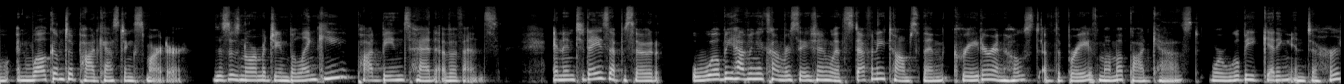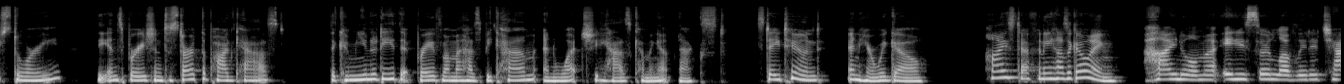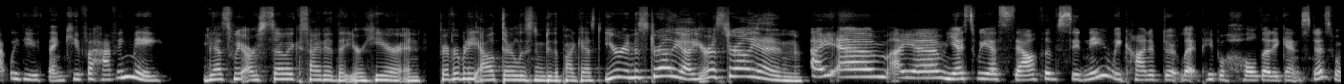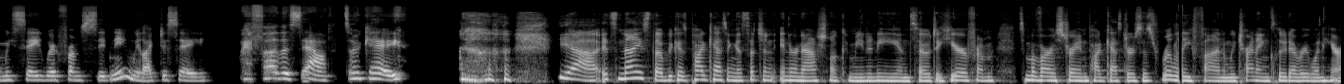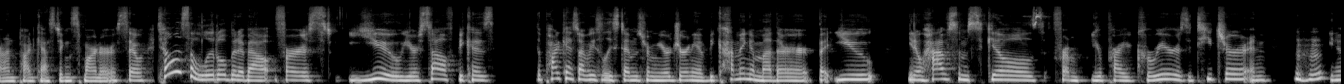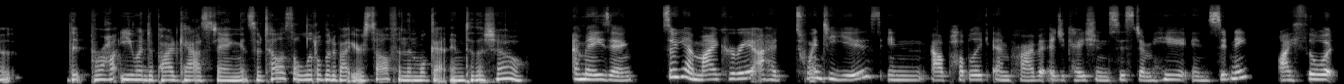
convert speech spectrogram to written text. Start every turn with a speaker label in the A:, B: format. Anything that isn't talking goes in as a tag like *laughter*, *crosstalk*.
A: And welcome to Podcasting Smarter. This is Norma Jean Belenke, Podbean's head of events. And in today's episode, we'll be having a conversation with Stephanie Thompson, creator and host of the Brave Mama podcast, where we'll be getting into her story, the inspiration to start the podcast, the community that Brave Mama has become, and what she has coming up next. Stay tuned, and here we go. Hi, Stephanie. How's it going?
B: Hi, Norma. It is so lovely to chat with you. Thank you for having me.
A: Yes, we are so excited that you're here. And for everybody out there listening to the podcast, you're in Australia. You're Australian.
B: I am. I am. Yes, we are south of Sydney. We kind of don't let people hold that against us. When we say we're from Sydney, we like to say we're further south. It's okay. *laughs*
A: yeah, it's nice though, because podcasting is such an international community. And so to hear from some of our Australian podcasters is really fun. We try to include everyone here on Podcasting Smarter. So tell us a little bit about first you yourself, because the podcast obviously stems from your journey of becoming a mother, but you, you know, have some skills from your prior career as a teacher and, mm-hmm. you know, that brought you into podcasting. So tell us a little bit about yourself and then we'll get into the show.
B: Amazing. So, yeah, my career, I had 20 years in our public and private education system here in Sydney. I thought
